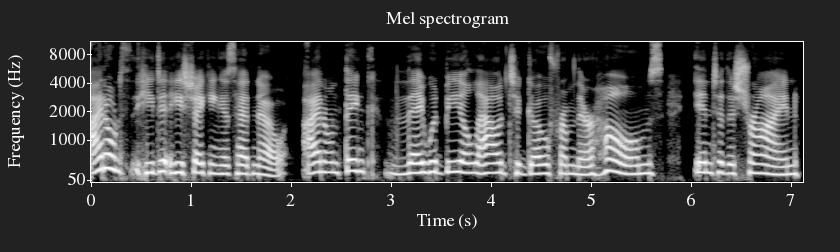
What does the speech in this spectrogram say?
I don't he did he's shaking his head no. I don't think they would be allowed to go from their homes into the shrine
